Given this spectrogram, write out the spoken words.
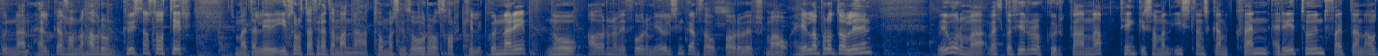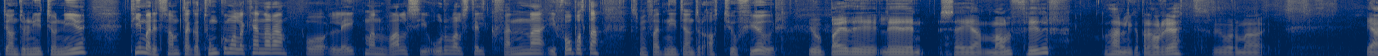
Gunnar Helgason og Hafrún Kristjánsdóttir sem mæta liði íþróttafréttamanna Tómasi Þóru og Þorkeli Gunnari. Nú, áður en við fórum í ölsingar þá bárum við upp smá heilabrót á liðin. Við vorum að velta fyrir okkur hvaða nafn tengir saman íslenskan Kvenn Rithöfund fættan 1899, tímaritt samtaka tungumálakennara og leikmann vals í úrvalstil Kvenna í fóbolta sem er fætt 1984. Jú, bæði liðin segja málfríður og það er líka bara hár rétt. Við vorum að, já,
